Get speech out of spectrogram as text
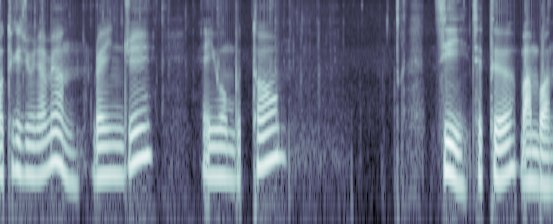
어떻게 지우냐면 range a1부터 z z 만번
